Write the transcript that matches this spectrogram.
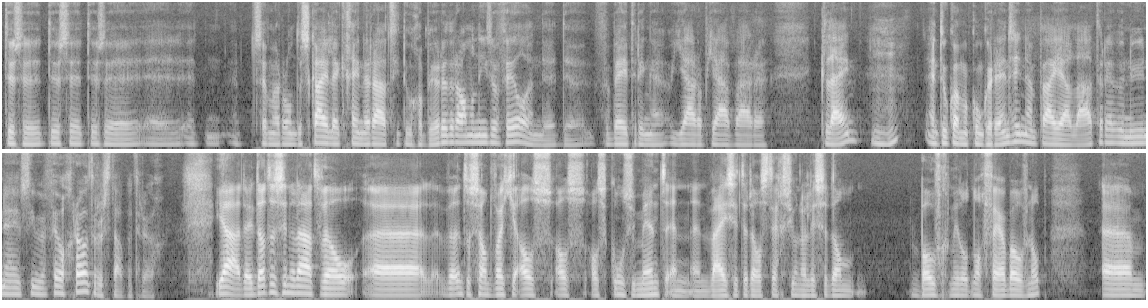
tussen, tussen, tussen uh, zeg maar rond de Skylake-generatie toen gebeurde er allemaal niet zoveel. En de, de verbeteringen jaar op jaar waren klein. Mm -hmm. En toen kwam er concurrentie en een paar jaar later hebben we nu ineens zien we veel grotere stappen terug. Ja, dat is inderdaad wel, uh, wel interessant wat je als, als, als consument, en, en wij zitten er als techjournalisten dan bovengemiddeld nog ver bovenop. Um,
